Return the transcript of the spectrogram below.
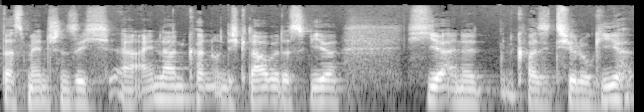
dass Menschen sich äh, einladen können. Und ich glaube, dass wir hier eine quasi Theologie, äh,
